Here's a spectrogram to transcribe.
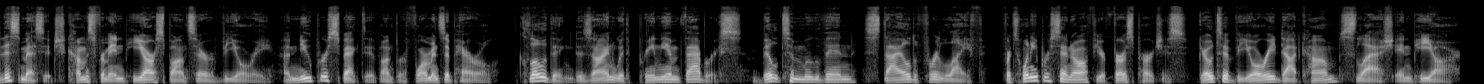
This message comes from NPR sponsor Vuori, a new perspective on performance apparel. Clothing designed with premium fabrics, built to move in, styled for life. For 20% off your first purchase, go to vuori.com slash NPR.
